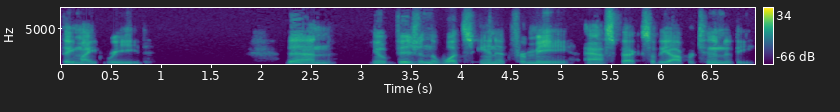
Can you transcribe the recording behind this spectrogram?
they might read. Then, you know, vision the what's in it for me aspects of the opportunity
